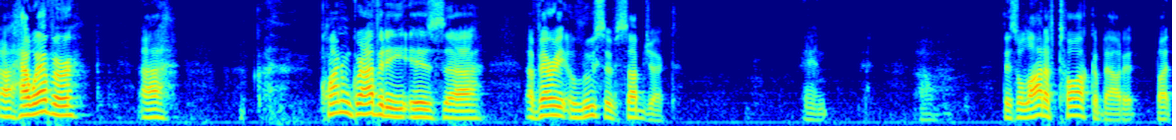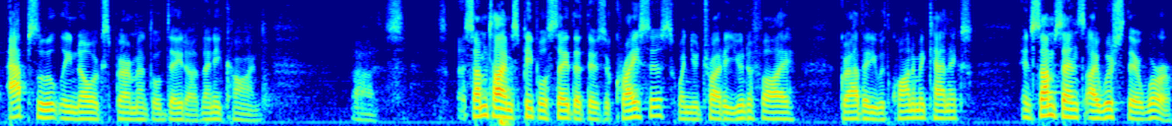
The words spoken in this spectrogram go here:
Uh, however, uh, quantum gravity is uh, a very elusive subject. And uh, there's a lot of talk about it, but absolutely no experimental data of any kind. Uh, sometimes people say that there's a crisis when you try to unify gravity with quantum mechanics. In some sense, I wish there were.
